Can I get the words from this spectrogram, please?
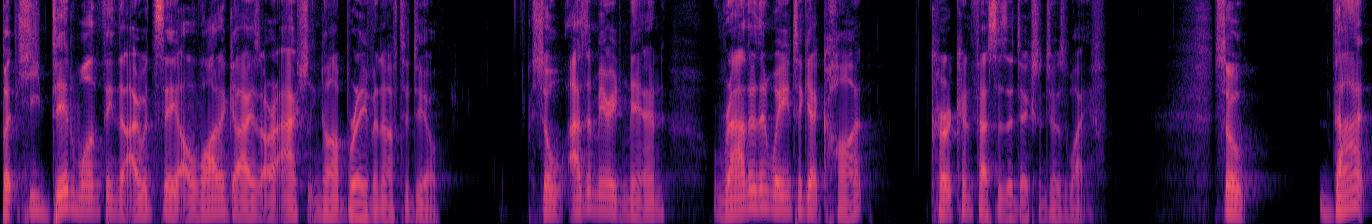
But he did one thing that I would say a lot of guys are actually not brave enough to do. So, as a married man, rather than waiting to get caught, Kirk confesses addiction to his wife. So, that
